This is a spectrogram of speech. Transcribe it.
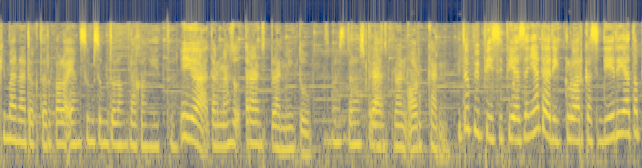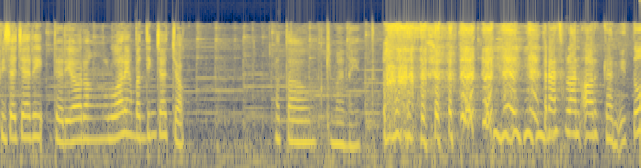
gimana dokter? Kalau yang sumsum tulang belakang itu? Iya termasuk transplant itu. Mas transplant. Transplant organ. Itu bi- biasanya dari keluarga sendiri atau bisa cari dari orang luar yang penting cocok? Atau gimana itu? Transplant organ itu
